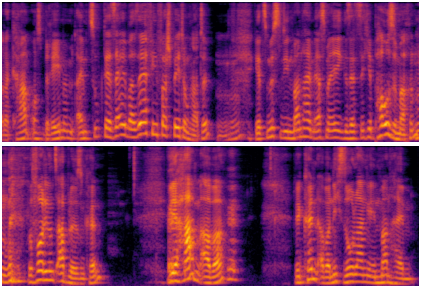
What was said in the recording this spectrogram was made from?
oder kam aus Bremen mit einem Zug, der selber sehr viel Verspätung hatte. Mhm. Jetzt müssen die in Mannheim erstmal ihre gesetzliche Pause machen, bevor die uns ablösen können. Wir haben aber, wir können aber nicht so lange in Mannheim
